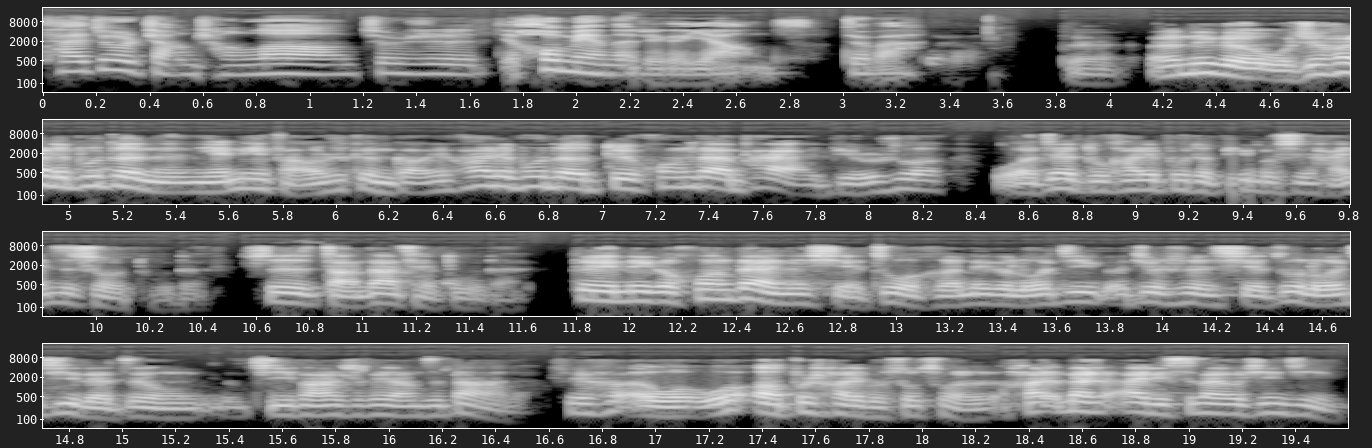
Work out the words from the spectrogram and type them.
它就长成了就是后面的这个样子，对吧？对，呃，那个我觉得哈利波特的年龄反而是更高，因为哈利波特对荒诞派，比如说我在读哈利波特并不是孩子时候读的，是长大才读的。对那个荒诞的写作和那个逻辑，就是写作逻辑的这种激发是非常之大的。所以，我我哦，不是哈利波特说错了，哈利曼爱丽丝漫游仙境，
